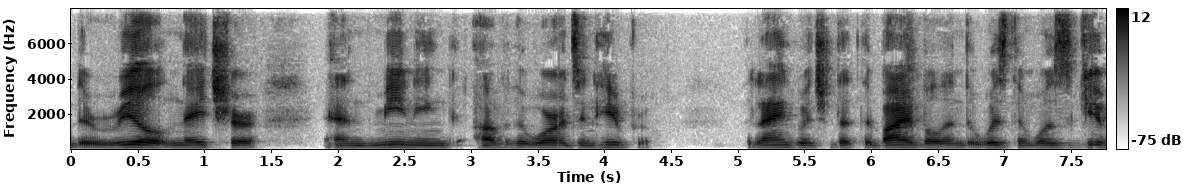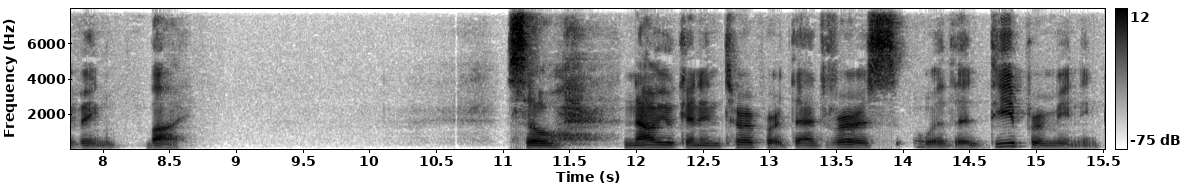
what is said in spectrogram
the real nature and meaning of the words in Hebrew, the language that the Bible and the wisdom was giving by. So now you can interpret that verse with a deeper meaning.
